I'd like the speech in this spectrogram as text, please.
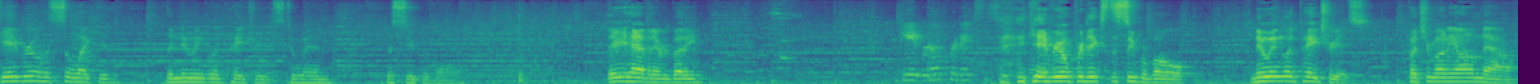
You're right. Gabriel has selected the New England Patriots to win the Super Bowl. There you have it, everybody. Gabriel predicts the Super Bowl. Gabriel predicts the Super Bowl. New England Patriots. Put your money on them now.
